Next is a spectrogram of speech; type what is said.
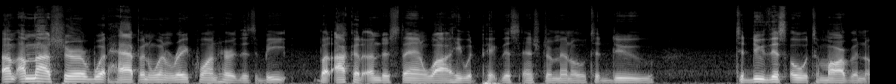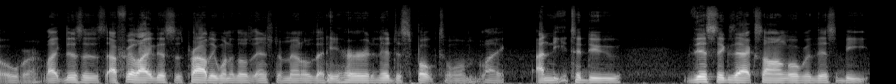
I'm I'm not sure what happened when Raekwon heard this beat, but I could understand why he would pick this instrumental to do to do this ode to Marvin over. Like this is I feel like this is probably one of those instrumentals that he heard and it just spoke to him. Like I need to do this exact song over this beat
